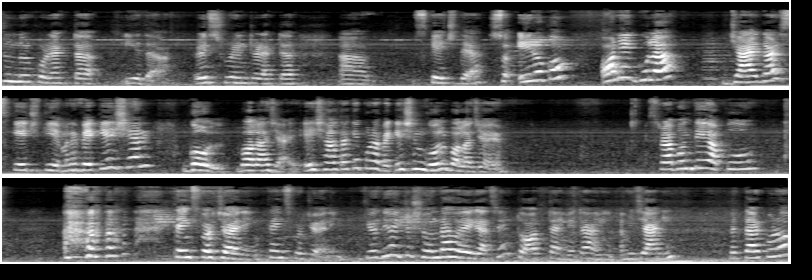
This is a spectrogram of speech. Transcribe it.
সুন্দর করে একটা ইয়ে দেওয়া রেস্টুরেন্টের একটা স্কেচ দেয়া। সো এইরকম অনেকগুলা জায়গার স্কেচ দিয়ে মানে ভেকেশন গোল বলা যায়। এই সালটাকে পুরো ভেকেশন গোল বলা যায়। শ্রাবন্তী আপু thanks for joining thanks for joining যদিও একটু সন্ধ্যা হয়ে গেছে, একটু অফ টাইম এটা আমি আমি জানি। বাট তারপরেও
